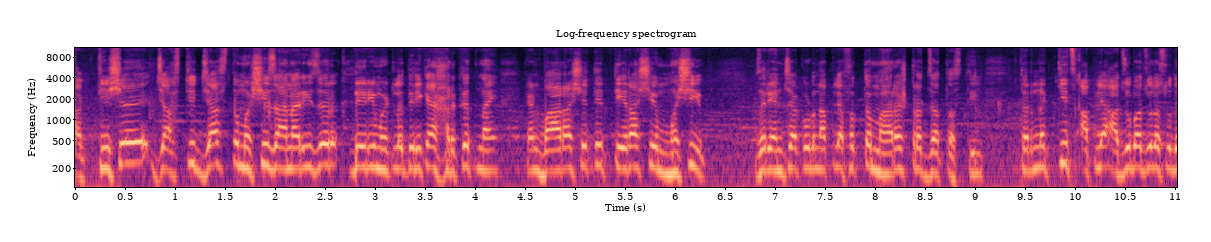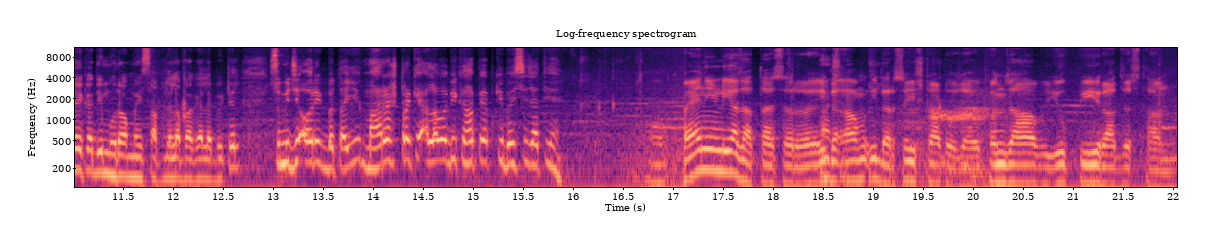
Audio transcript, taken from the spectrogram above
अतिशय जास्तीत जास्त म्हशी जाणारी जर डेअरी म्हटलं तरी काय हरकत नाही. कारण बाराशे ते तेराशे म्हशी जर यांच्याकडून आपल्या फक्त महाराष्ट्रात जात असतील तर नक्कीच आपल्या आजूबाजूला सुद्धा एखादी मुरा म्हैस आपल्याला बघायला भेटेल. सो मुझे और एक बताइए महाराष्ट्र के अलावा भी कहाँ पे आपकी भैंसें जाती हैं? पैन इंडिया जाता है सर। इधर हम इधर से स्टार्ट हो जाए। पंजाब यूपी राजस्थान।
